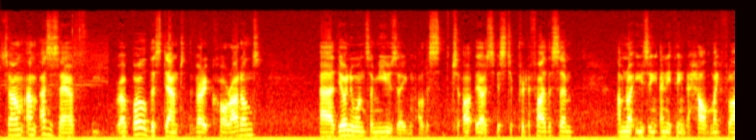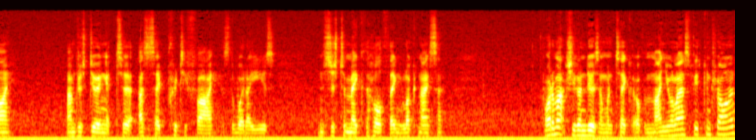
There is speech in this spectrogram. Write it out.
So I'm, I'm, as I say, I've, I've, boiled this down to the very core add-ons. Uh, the only ones I'm using are the, to, uh, is to prettify the sim. I'm not using anything to help my fly. I'm just doing it to, as I say, prettify is the word I use. And it's just to make the whole thing look nicer. What I'm actually going to do is I'm going to take over manual airspeed controller,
